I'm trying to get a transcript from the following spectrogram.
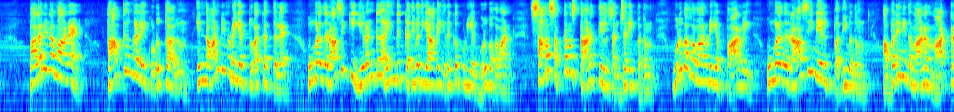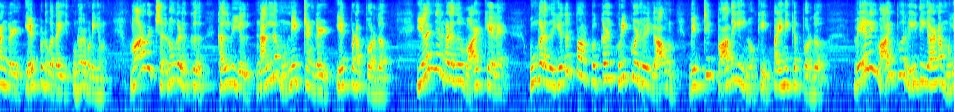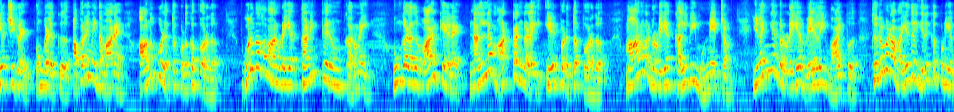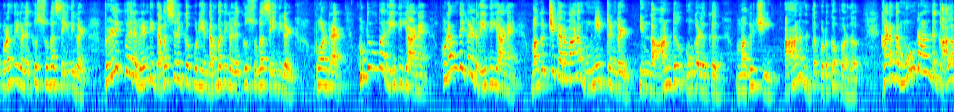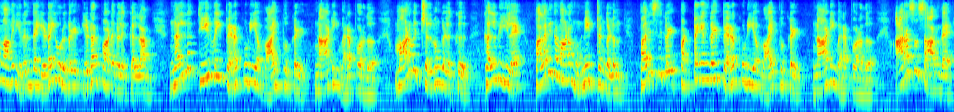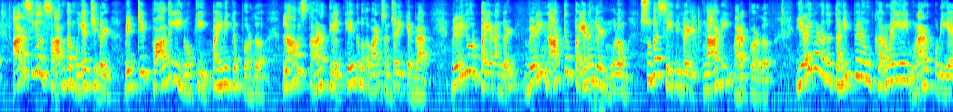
பலவிதமான தாக்கங்களை கொடுத்தாலும் இந்த ஆண்டினுடைய துவக்கத்தில் உங்களது ராசிக்கு இரண்டு ஐந்து கதிபதியாக இருக்கக்கூடிய குரு பகவான் சமசப்தம ஸ்தானத்தில் சஞ்சரிப்பதும் குரு பகவானுடைய பார்வை உங்களது ராசி மேல் பதிவதும் அபரிமிதமான மாற்றங்கள் ஏற்படுவதை உணர முடியும். மாணவ செல்வங்களுக்கு கல்வியில் நல்ல முன்னேற்றங்கள் ஏற்பட போகிறது இளைஞர்களது வாழ்க்கையில உங்களது எதிர்பார்ப்புகள் குறிக்கோள்கள் யாவும் வெற்றி பாதையை நோக்கி பயணிக்க போறது. வேலை வாய்ப்பு ரீதியான முயற்சிகள் உங்களுக்கு அபரிமிதமான அனுகூலத்தை கொடுக்க போறது. குரு பகவானுடைய தனிப்பெரும் கருணை உங்களது வாழ்க்கையில நல்ல மாற்றங்களை ஏற்படுத்த போறது. மாணவர்களுடைய கல்வி முன்னேற்றம் இளைஞர்களுடைய வேலை வாய்ப்பு திருமண வயதில் இருக்கக்கூடிய குழந்தைகளுக்கு சுப செய்திகள் பிள்ளைப்பேறு வேண்டி தபசிருக்கக்கூடிய தம்பதிகளுக்கு சுப செய்திகள் போன்ற குடும்ப ரீதியான குழந்தைகள் ரீதியான மகிழ்ச்சிகரமான முன்னேற்றங்கள் இந்த ஆண்டு உங்களுக்கு மகிழ்ச்சி ஆனந்தத்தை கொடுக்க போறது. கடந்த மூன்றாண்டு காலமாக இருந்த இடையூறுகள் இடர்பாடுகளுக்கெல்லாம் நல்ல தீர்வை பெறக்கூடிய வாய்ப்புகள் நாடி வரப்போறது. மாணவ செல்வங்களுக்கு கல்வியில பலவிதமான முன்னேற்றங்களும் பரிசுகள் பட்டயங்கள் பெறக்கூடிய வாய்ப்புகள் நாடி வரப்போகிறது அரசு சார்ந்த அரசியல் சார்ந்த முயற்சிகள் வெற்றி பாதையை நோக்கி பயணிக்க போகிறது லாபஸ்தானத்தில் கேது பகவான் சஞ்சரிக்கின்றார். வெளியூர் பயணங்கள் வெளிநாட்டு பயணங்கள் மூலம் சுப செய்திகள் நாடி வரப்போகிறது இறைவனது தனிப்பெரும் கருணையை உணரக்கூடிய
